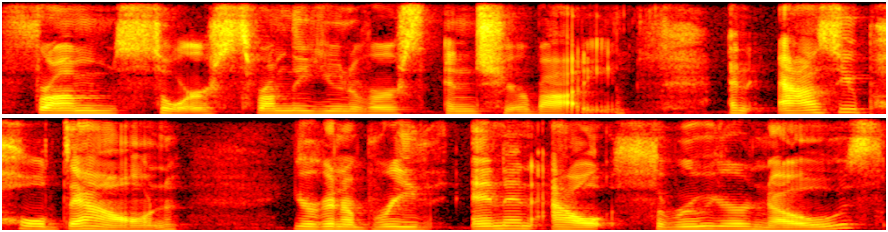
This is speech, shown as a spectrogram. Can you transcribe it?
from source, from the universe into your body. And as you pull down, you're going to breathe in and out through your nose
